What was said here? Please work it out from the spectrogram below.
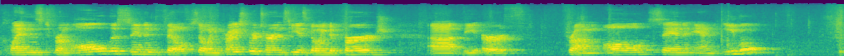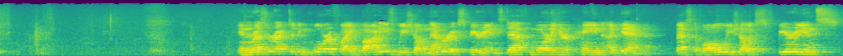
cleansed from all the sin and filth. So when Christ returns, he is going to purge uh, the earth from all sin and evil. In resurrected and glorified bodies, we shall never experience death, mourning, or pain again. Best of all, we shall experience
